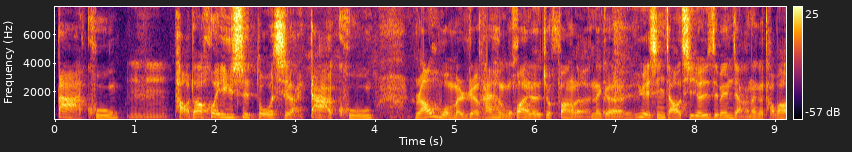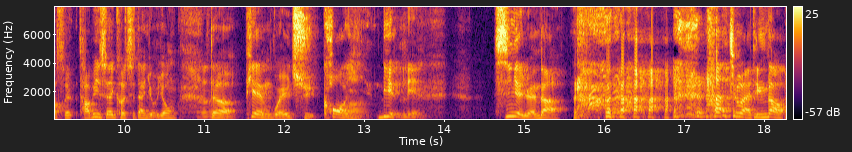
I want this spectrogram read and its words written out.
大哭，嗯哼跑到会议室躲起来大哭，然后我们人还很坏的就放了那个《月薪娇妻》，就是这边讲的那个逃跑虽逃避虽可耻但有用的片尾曲《靠以恋哼，》练新演员的，他出来听到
